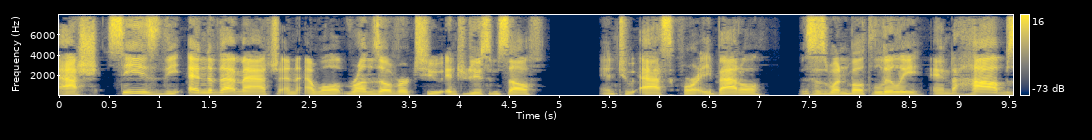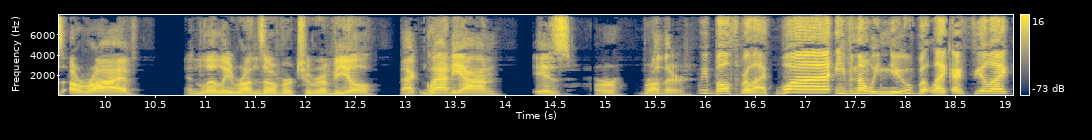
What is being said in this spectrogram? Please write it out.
Ash sees the end of that match and uh, well runs over to introduce himself and to ask for a battle. This is when both Lillie and Hobbes arrive, and Lillie runs over to reveal that Gladion is her brother. We both were like, what? Even though we knew, but like, I feel like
